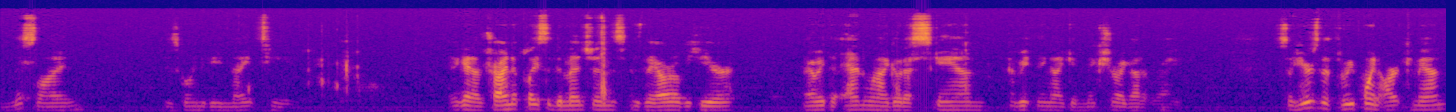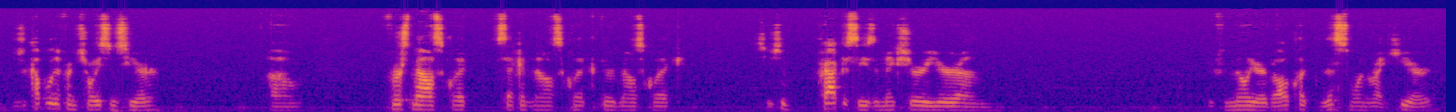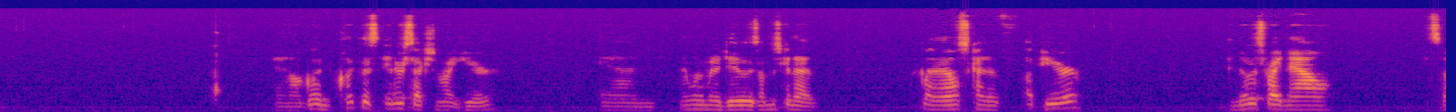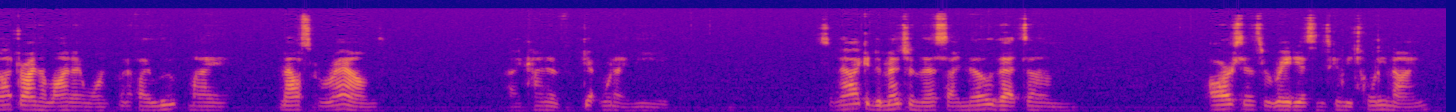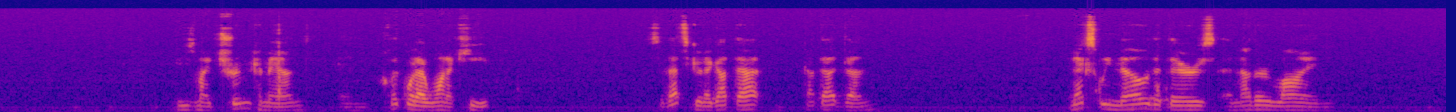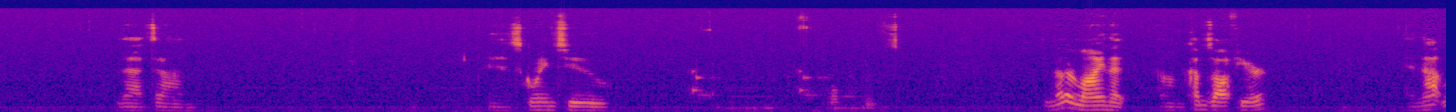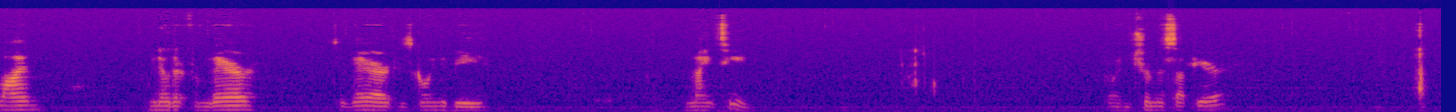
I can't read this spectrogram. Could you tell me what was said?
and this line is going to be 19. And again, I'm trying to place the dimensions as they are over here. That way at the end when I go to scan everything, I can make sure I got it right. So here's the three-point arc command. There's a couple different choices here. Um, first mouse click, second mouse click, third mouse click. So you should practice these and make sure you're, um, you're familiar. But I'll click this one right here. And I'll go ahead and click this intersection right here. And then what I'm going to do is I'm just going to put my mouse kind of up here. And notice right now it's not drawing the line I want, but if I loop my mouse around, I kind of get what I need. So now I can dimension this. I know that um, R stands for radius, and it's going to be 29. Use my trim command and click what I want to keep. So that's good. I got that, got that done. Next, we know that there's another line that um, is going to another line that um, comes off here and that line we know that from there to there is going to be 19 go ahead and trim this up here.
